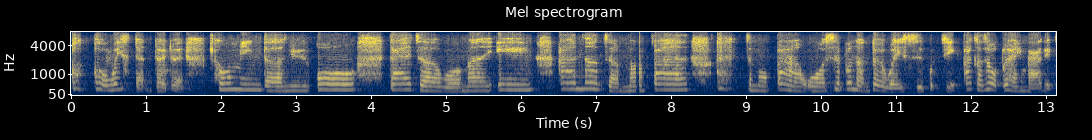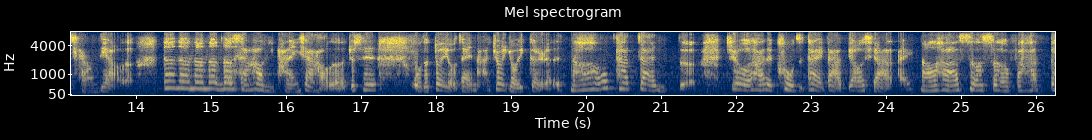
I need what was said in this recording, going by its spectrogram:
哦哦，Wisdom，对对，聪明的女巫带着我们赢啊，那怎么办？哎。怎么办？我是不能对为师不敬啊！可是我不小心把他给强掉了。那那那那那三号，你盘一下好了。就是我的队友在哪？就有一个人，然后他站着，就他的裤子太大掉下来，然后他瑟瑟发抖。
